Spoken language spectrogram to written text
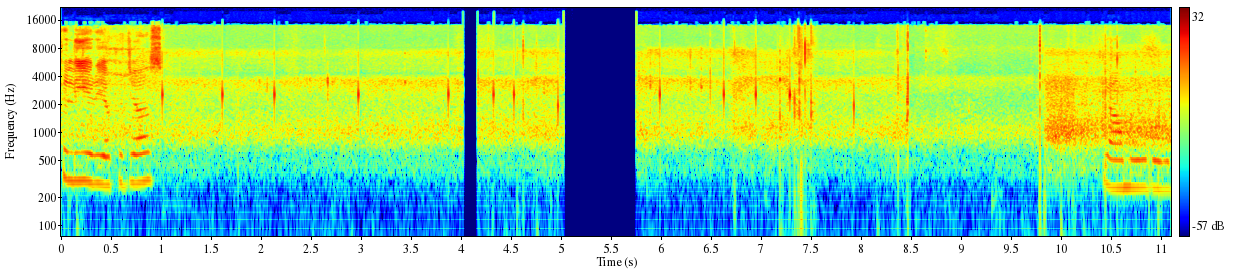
clear yapacağız. Yağmur doğru.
